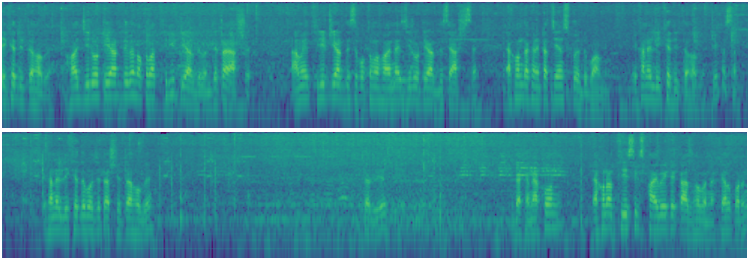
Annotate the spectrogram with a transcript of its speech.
লিখে দিতে হবে, হয় জিরো টিয়ার দেবেন অথবা থ্রি টিয়ার দেবেন যেটা আসে। আমি থ্রি টিয়ার দিছি, প্রথমে হয় নাই জিরো টিয়ার দিছে, আসছে। এখন দেখেন এটা চেঞ্জ করে দেবো আমি। এখানে লিখে দিতে হবে, ঠিক আছে? এখানে লিখে দেবো যেটা, সেটা হবে দিয়ে, দেখেন এখন এখন আর থ্রি সিক্স ফাইভ এইটে কাজ হবে না, খেয়াল করেন।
